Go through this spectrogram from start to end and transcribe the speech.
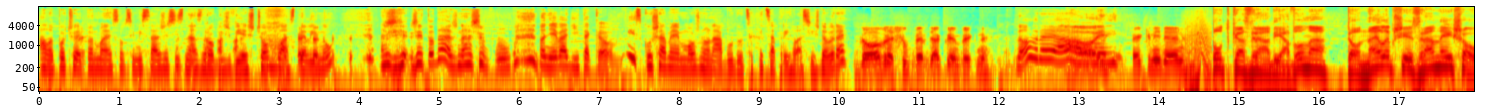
ale počuj, normálne som si myslela, že si z nás robíš, vieš čo, plastelinu. Že, že to dáš na šupu. No nevadí, tak o, vyskúšame možno na budúce, keď sa prihlasíš, dobre? Dobre, super, ďakujem pekne. Dobre, ahoj. Ahoj. Pekný deň. Podcast Rádia Vlna. To najlepšie z rannej show.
